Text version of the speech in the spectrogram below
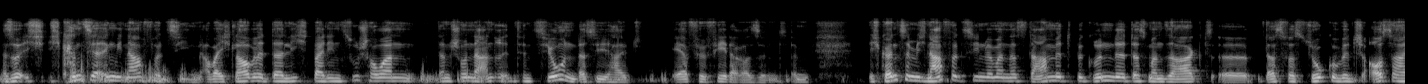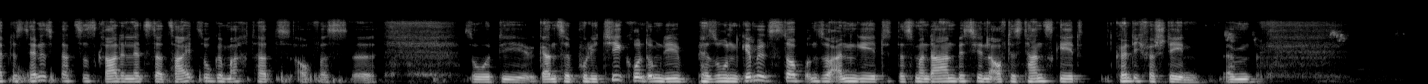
Also ich, ich kann es ja irgendwie nachvollziehen, aber ich glaube, da liegt bei den Zuschauern dann schon eine andere Intention, dass sie halt eher für Federer sind. Ähm, ich könnte es nämlich nachvollziehen, wenn man das damit begründet, dass man sagt, äh, das, was Djokovic außerhalb des Tennisplatzes gerade in letzter Zeit so gemacht hat, auch was äh, so die ganze Politik rund um die Person Gimmelstop und so angeht, dass man da ein bisschen auf Distanz geht, könnte ich verstehen. Ähm,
